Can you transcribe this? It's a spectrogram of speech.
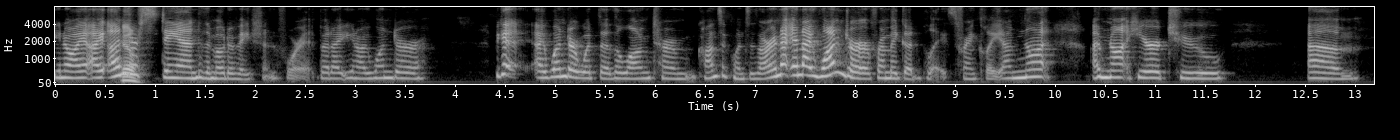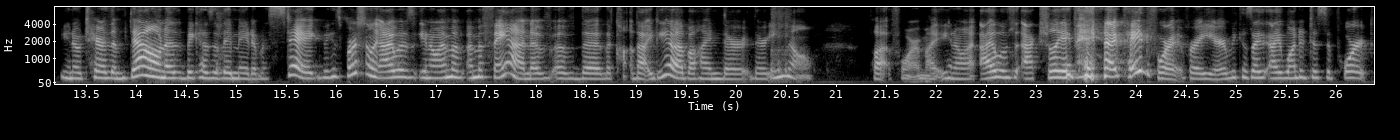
you know i, I understand yeah. the motivation for it but i you know i wonder because I wonder what the, the long term consequences are, and I, and I wonder from a good place. Frankly, I'm not I'm not here to, um, you know, tear them down because they made a mistake. Because personally, I was, you know, I'm a I'm a fan of of the the, the idea behind their their email platform. I, you know, I, I was actually I paid, I paid for it for a year because I, I wanted to support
